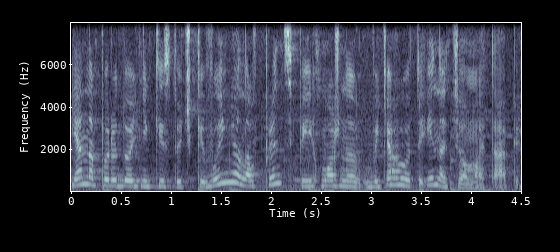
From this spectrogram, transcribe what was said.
Я напередодні кісточки вийняла, в принципі, їх можна витягувати і на цьому етапі.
